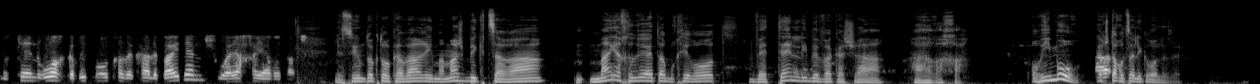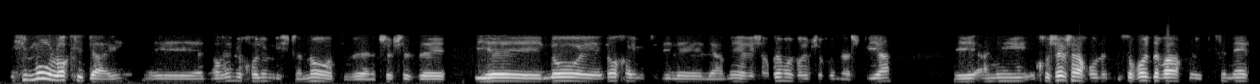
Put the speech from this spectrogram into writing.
נותן רוח גבית מאוד חזקה לביידן, שהוא היה חייב אותה. לסיום, דוקטור קווארי, ממש בקצרה, מה יכריע את הבחירות, ותן לי בבקשה הערכה. או הימור, איך שאתה רוצה לקרוא לזה. הימור לא כדאי, אה, הדברים יכולים להשתנות, ואני חושב שזה יהיה לא, אה, לא חיים מצידי להמר, יש הרבה מאוד דברים שיכולים להשפיע. אה, אני חושב שאנחנו, בסופו של דבר אנחנו נתכנס,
